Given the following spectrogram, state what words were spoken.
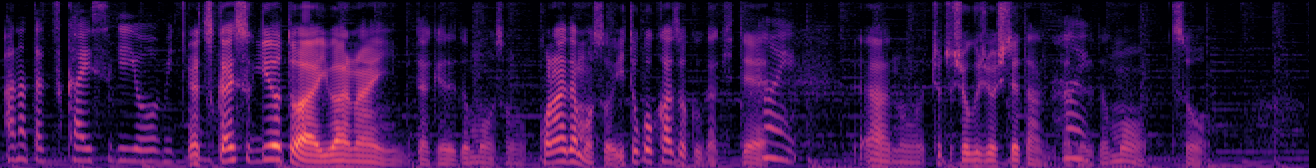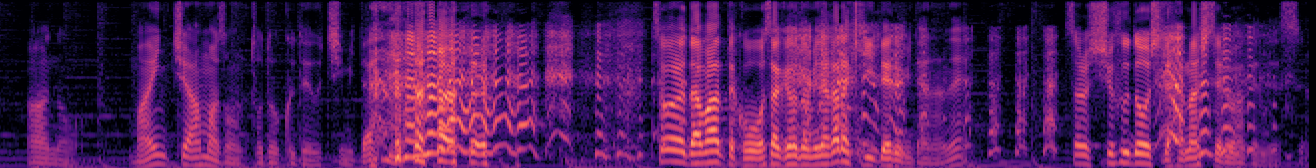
あなた使いすぎよみいたいな。や使いすぎよとは言わないんだけれどもそのこの間もそういとこ家族が来て、はい。あのちょっと食事をしてたんだけれども、そう。あの毎日アマゾン届くでうちみたいな。それを黙ってこうお酒を飲みながら聞いてるみたいなね。それを主婦同士で話してるわけですよ、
